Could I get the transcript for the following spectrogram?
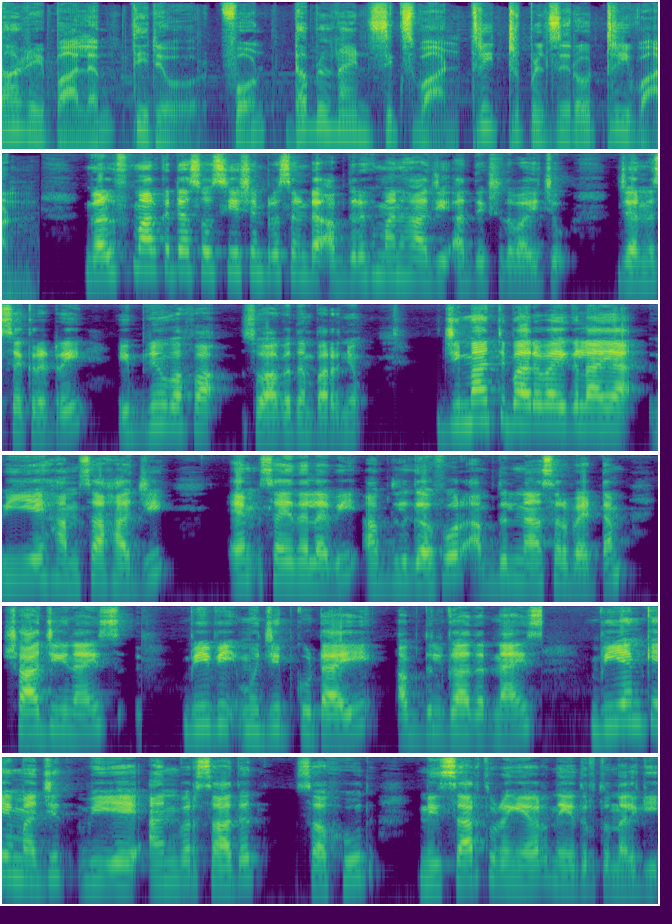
Thazhepalam Tirur. Phone double nine six one three triple zero three one. Gulf market association president Abdurahman Haji അധ്യക്ഷത വഹിച്ചു. ജനറൽ സെക്രട്ടറി ഇബ്നു വഫ സ്വാഗതം പറഞ്ഞു. ജിമാറ്റ് ഭാരവാഹികളായ V A Hamza Haji M Saidalavi Abdul Gafoor Abdul Nasar Vettam Shaji nice V V Mujeeb Koottayi Abdul Khader nice V M K Majid V A Anwar Sadath Sahood Nisar തുടങ്ങിയവർ നേതൃത്വം നൽകി.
